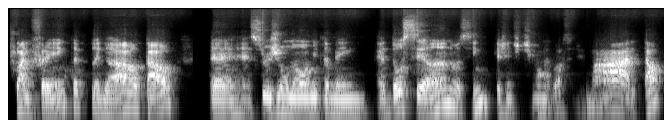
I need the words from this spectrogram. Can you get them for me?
Fly Enfrenta, legal, tal. É, surgiu um nome também é, do Oceano, assim, que a gente tinha um negócio de mar e tal.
